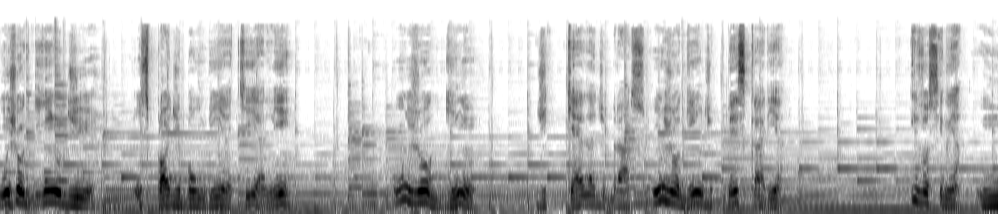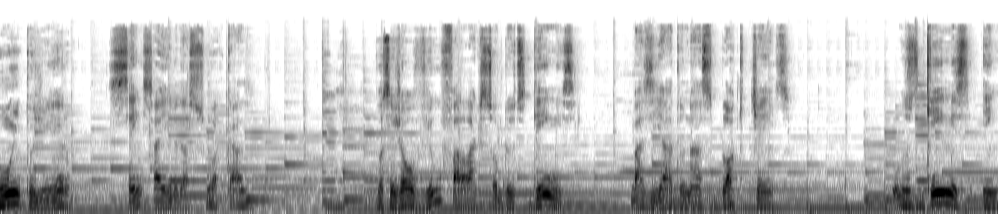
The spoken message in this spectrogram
um joguinho de explode bombinha aqui ali, um joguinho de queda de braço, um joguinho de pescaria e você ganha muito dinheiro sem sair da sua casa. Você já ouviu falar sobre os games baseados nas blockchains? Os games em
